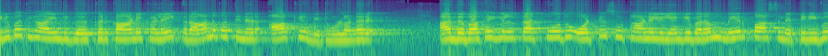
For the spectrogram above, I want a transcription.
இருபத்தி ஐந்து ஏக்கர் காணிகளை இராணுவத்தினர் ஆக்கிரமித்துள்ளனர். அந்த வகையில் தற்போது ஒட்டை சூட்டானில் இயங்கி வரும் நீர்ப்பாசன பிரிவு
